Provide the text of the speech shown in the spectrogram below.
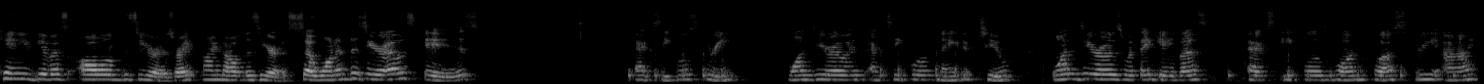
can you give us all of the zeros, right? Find all the zeros. So one of the zeros is x equals 3. One zero is x equals negative 2. One zero is what they gave us, x equals 1 plus 3i.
